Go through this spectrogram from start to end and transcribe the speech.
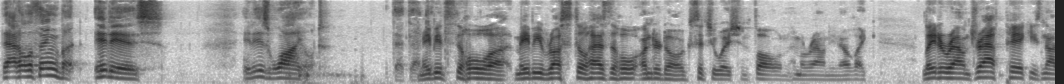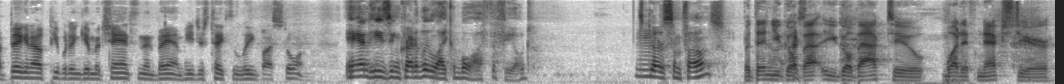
that whole thing, but it is it is wild that that Maybe it's the whole. Uh, maybe Russ still has the whole underdog situation following him around. You know, like later round draft pick. He's not big enough. People didn't give him a chance, and then bam, he just takes the league by storm. And he's incredibly likable off the field. Let's go to some phones. But then you go back. You go back to what if next year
